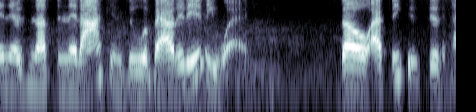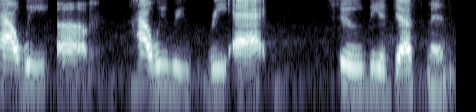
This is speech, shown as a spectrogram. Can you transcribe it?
and there's nothing that I can do about it anyway. So I think it's just how we um, how we re- react to the adjustments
